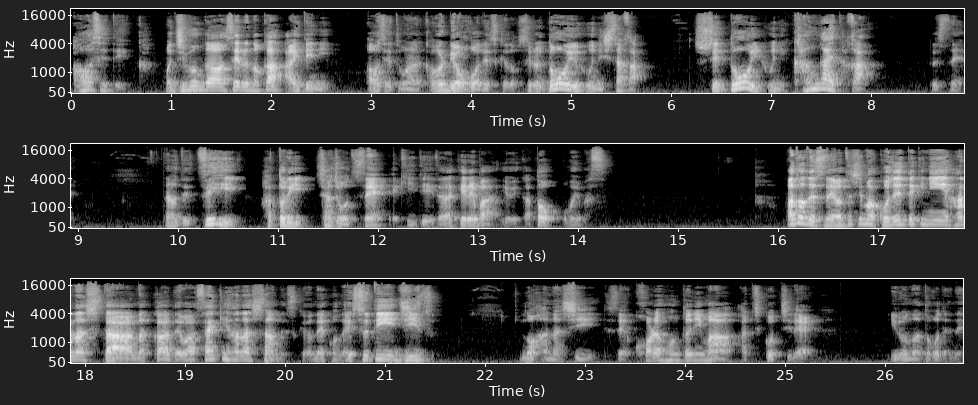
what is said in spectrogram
合わせていくか。まあ、自分が合わせるのか、相手に合わせてもらうか、これ両方ですけど、それをどういうふうにしたか、そしてどういうふうに考えたかですね。なので、ぜひ、服部社長ですね、聞いていただければ良いかと思います。あとですね、私、まあ、個人的に話した中では、最近話したんですけどね、この SDGs の話ですね。これ本当に今、あちこちで、いろんなとこでね、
